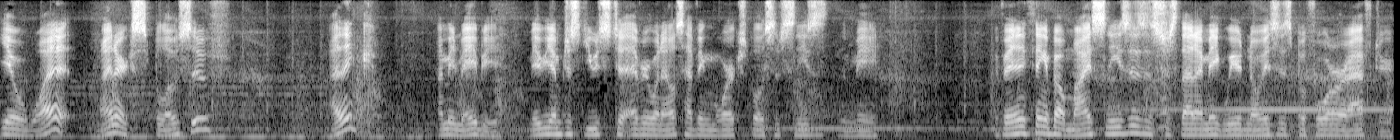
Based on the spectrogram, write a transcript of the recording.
Yo, what? Mine are explosive? I think. I mean, maybe. Maybe I'm just used to everyone else having more explosive sneezes than me. If anything about my sneezes, it's just that I make weird noises before or after,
